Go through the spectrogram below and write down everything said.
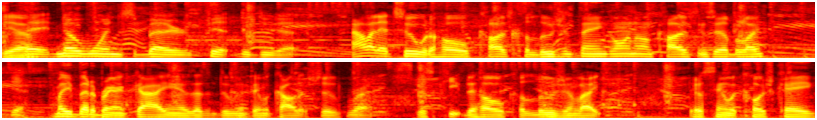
yeah. Hey, no one's better fit to do that. I like that too with the whole college collusion thing going on, college NCAA. Yeah. Maybe better bring a guy in that doesn't do anything with college too. Right. Just keep the whole collusion like they were saying with Coach K.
